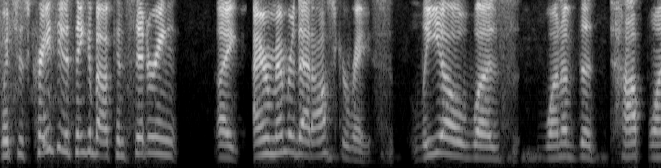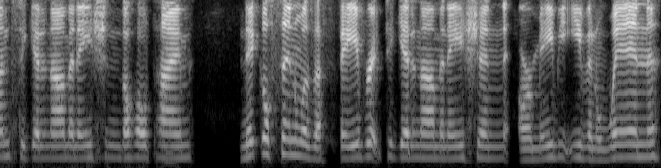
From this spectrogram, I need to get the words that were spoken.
which is crazy to think about considering. Like I remember that Oscar race. Leo was one of the top ones to get a nomination the whole time. Nicholson was a favorite to get a nomination or maybe even win.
